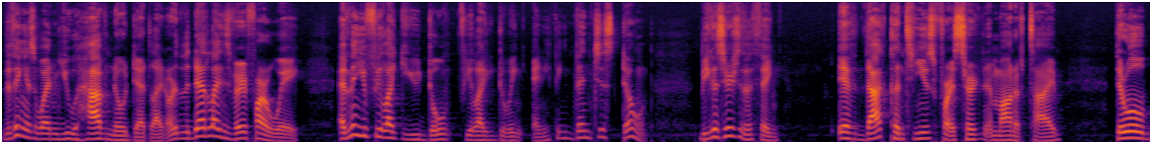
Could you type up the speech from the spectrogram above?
The thing is when you have no deadline or the deadline is very far away, and then you feel like you don't feel like doing anything, then just don't. Because here's the thing: if that continues for a certain amount of time, there will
